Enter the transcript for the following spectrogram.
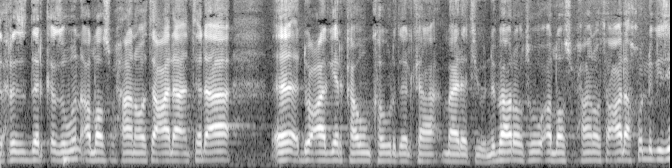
ድሕሪ ዚ ደርቂ እዚ እውን ኣላ ስብሓን ወተላ እንተ ዱዓ ጌርካ ውን ከውርደልካ ማለት እዩ ንባሮቱ ኣላ ስብሓን ወተላ ኩሉ ግዜ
